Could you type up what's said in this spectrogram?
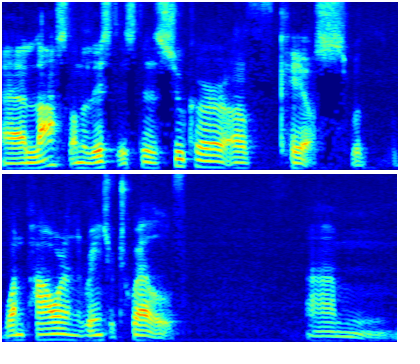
Uh, last on the list is the Succour of Chaos with one power and a range of 12. Um,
